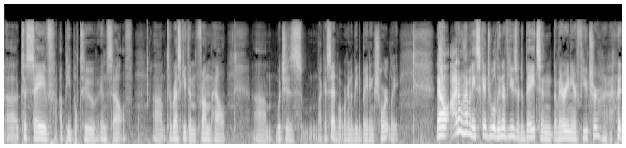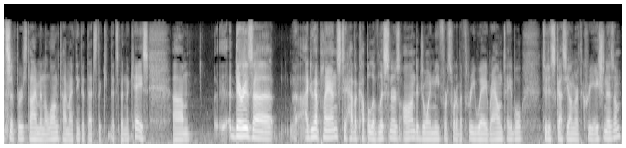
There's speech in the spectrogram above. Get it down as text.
uh, to save a people to himself, um, to rescue them from hell. Um, which is, like I said, what we're going to be debating shortly. Now, I don't have any scheduled interviews or debates in the very near future. it's the first time in a long time I think that that's the that's been the case. Um, there is a I do have plans to have a couple of listeners on to join me for sort of a three way roundtable to discuss young Earth creationism.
